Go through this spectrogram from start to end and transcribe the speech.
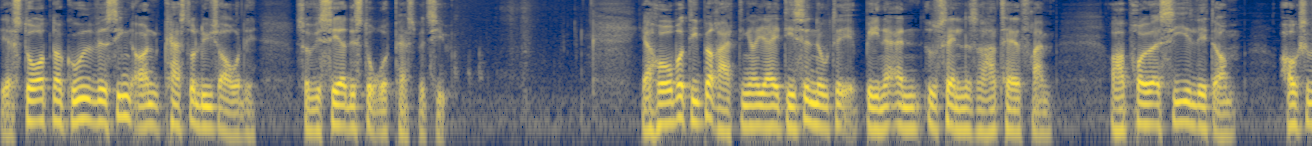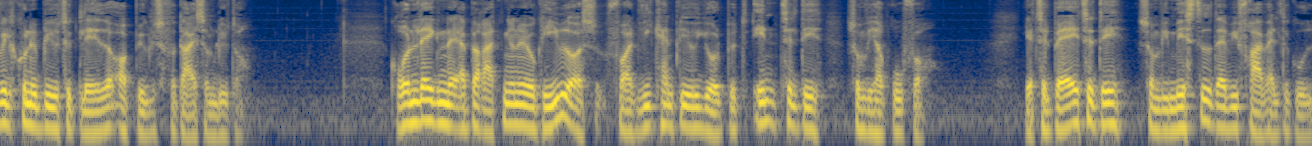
Det er stort, når Gud ved sin ånd kaster lys over det, så vi ser det store perspektiv. Jeg håber, de beretninger, jeg i disse notabene af udsendelser har taget frem, og har prøvet at sige lidt om, også vil kunne blive til glæde og opbyggelse for dig som lytter. Grundlæggende er beretningerne jo givet os, for at vi kan blive hjulpet ind til det, som vi har brug for. Ja, tilbage til det, som vi mistede, da vi fravalgte Gud,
